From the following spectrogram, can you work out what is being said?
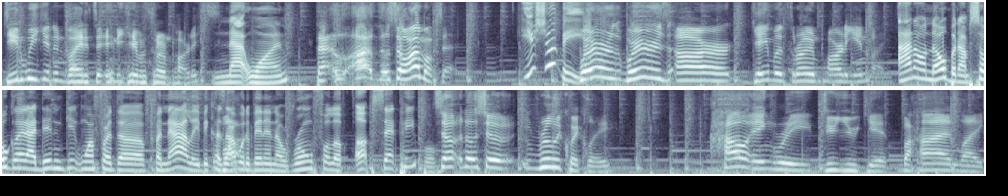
Did we get invited to any Game of Thrones parties? Not one. That uh, so I'm upset. You should be. Where where is our Game of Thrones party invite? I don't know, but I'm so glad I didn't get one for the finale because I would have been in a room full of upset people. So no, so really quickly, how angry do you get behind like?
